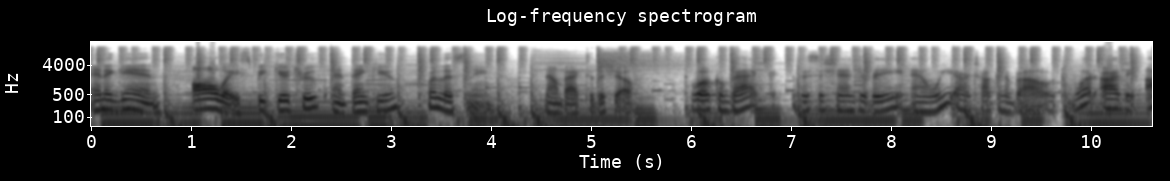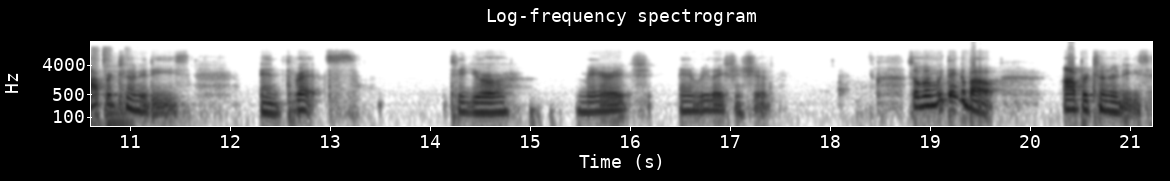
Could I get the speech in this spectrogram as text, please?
And again, always speak your truth and thank you for listening. Now back to the show. Welcome back. This is Chandra B, and we are talking about what are the opportunities and threats to your marriage and relationship. So when we think about opportunities,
